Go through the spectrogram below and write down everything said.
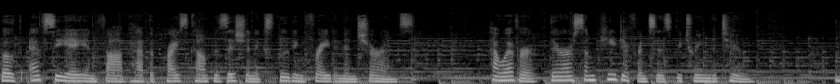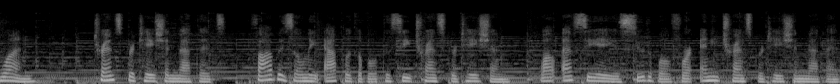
Both FCA and FOB have the price composition excluding freight and insurance. However, there are some key differences between the two. 1. Transportation methods FOB is only applicable to sea transportation, while FCA is suitable for any transportation method.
